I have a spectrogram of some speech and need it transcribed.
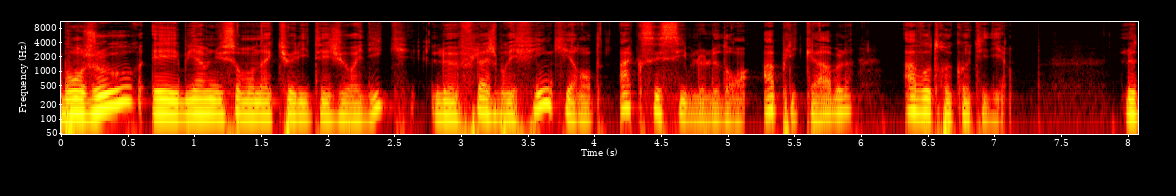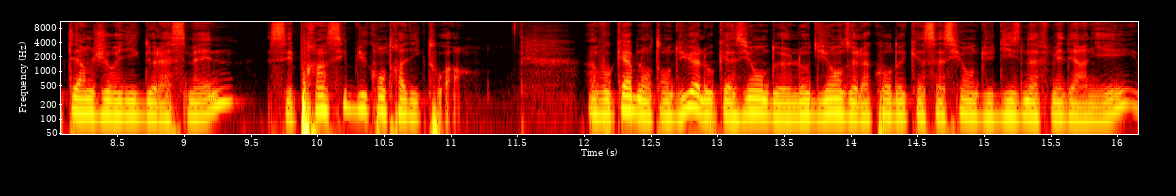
Bonjour et bienvenue sur mon actualité juridique, le flash briefing qui rend accessible le droit applicable à votre quotidien. Le terme juridique de la semaine, c'est principe du contradictoire. Un vocable entendu à l'occasion de l'audience de la Cour de cassation du 19 mai dernier,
